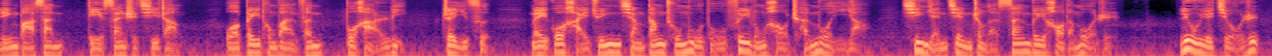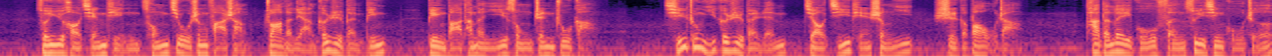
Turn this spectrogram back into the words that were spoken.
零八三第三十七章，我悲痛万分，不寒而栗。这一次，美国海军像当初目睹飞龙号沉没一样，亲眼见证了三威号的末日。六月九日，尊鱼号潜艇从救生筏上抓了两个日本兵，并把他们移送珍珠港。其中一个日本人叫吉田胜一，是个报务长，他的肋骨粉碎性骨折，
